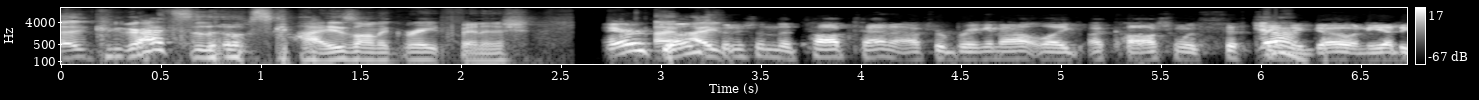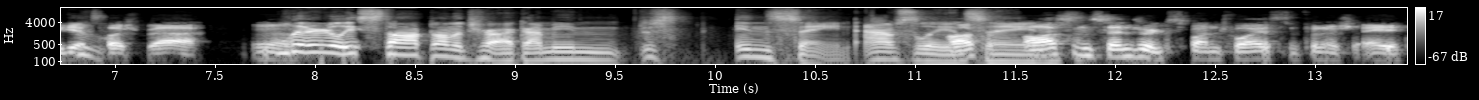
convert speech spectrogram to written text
uh, congrats to those guys on a great finish. Erik Jones I- finished in the top ten after bringing out like a caution with 15 Yeah. to go, and he had to get pushed back. Yeah. Literally stopped on the track. I mean, just insane, absolutely Austin, insane. Austin Cindric spun twice and finished eighth.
